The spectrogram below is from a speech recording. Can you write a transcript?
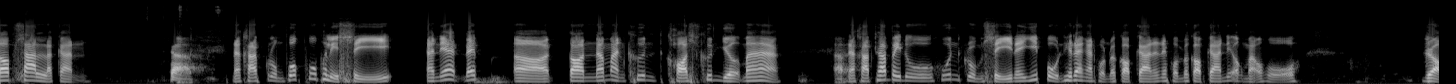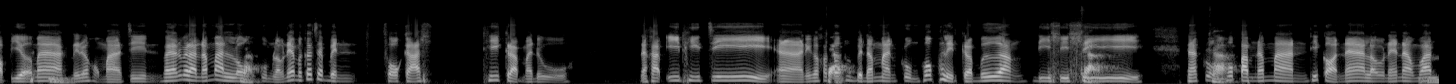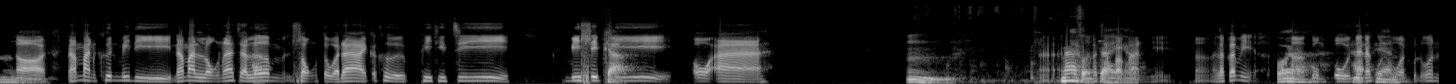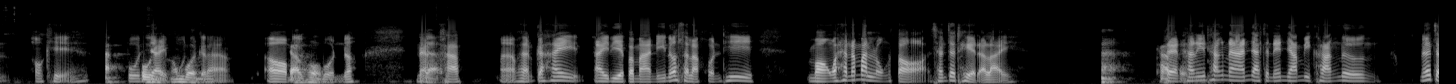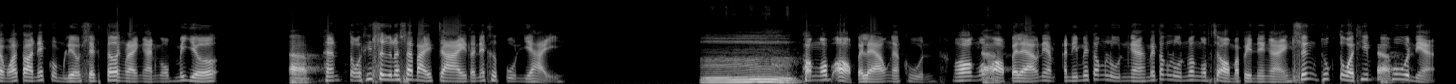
รอบสั้นละกันนะครับ กลุ่มพวกผู้ผลิตสี อันเนี้ยได้เอ่อตอนน้ำมันขึ้น cost ขึ้นเยอะมากนะครับ ถ้าไปดูหุ้นกลุ่มสีในญี่ปุ่นที่รายงานผลประกอบการนั้นในผลประกอบการที่ออกมาโอ้โห drop เยอะมากในเรื่องของ margin เพราะฉะนั้นเวลาน้ำมันลงกลุ่มเหล่านี้มันก็จะเป็นโฟกัสที่กลับมาดูนะครับ EPG อ่า นี่ก็ต้นทุนเป็นน้ำมันกลุ่มพวกผลิตกระเบื้อง DCC นะกลุ่มพวกปั๊มน้ำมันที่ก่อนหน้าเราแนะนำว่าเอ่อน้ำมันขึ้นไม่ดี น้ำมันลงน่าจะเริ่มทรงตัวได้ก็คือ PTG BCP OR อืม น่าสนใจประมาณนี้แล้วก็มีกลุ่มปูนด้วยนะคุณอ้วนคุณอ้วน โอเค ปูนใหญ่ปูนกลางอ๋อมีข้างบนเนาะนะครับเพราะฉะนั้นก็ให้ไอเดียประมาณนี้เนาะสำหรับคนที่มองว่าถ้าน้ำมันลงต่อ ฉันจะ trade อะไร แต่ทั้งนี้ทั้งนั้นอยากจะเน้นย้ำอีกครั้งหนึ่งเนื่องจากว่าตอนนี้กลุ่ม real sector รายงานงบไม่เยอะเพราะฉะนั้นตัวที่ซื้อแล้วสบายใจตอนนี้คือปูนใหญ่พองบออกไปแล้วไงคุณพองบออกไปแล้วเนี่ย อันนี้ไม่ต้องลุ้นไงไม่ต้องลุ้นว่างบจะออกมาเป็นยังไง ซึ่งทุกตัวที่พูดเนี่ย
